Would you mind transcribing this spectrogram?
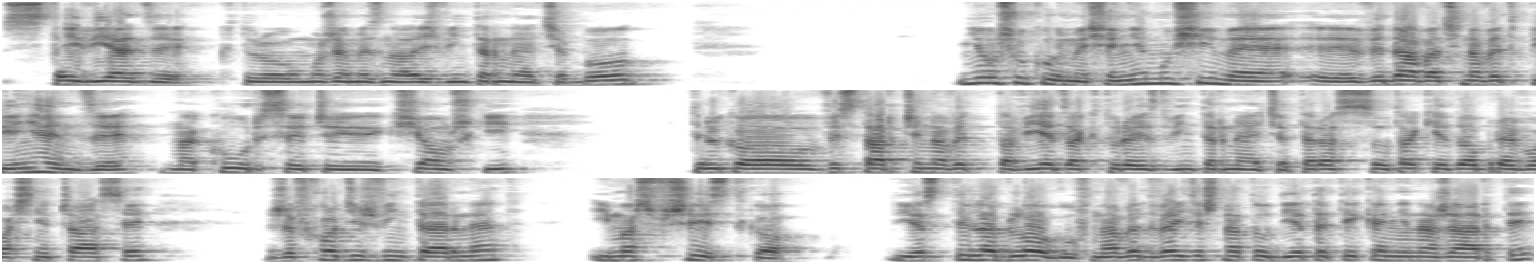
z tej wiedzy, którą możemy znaleźć w internecie, bo nie oszukujmy się, nie musimy yy, wydawać nawet pieniędzy na kursy czy książki, tylko wystarczy nawet ta wiedza, która jest w internecie. Teraz są takie dobre właśnie czasy, że wchodzisz w internet i masz wszystko. Jest tyle blogów, nawet wejdziesz na tą dietetykę nie na żarty,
